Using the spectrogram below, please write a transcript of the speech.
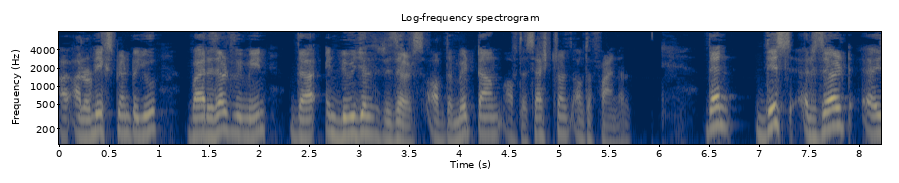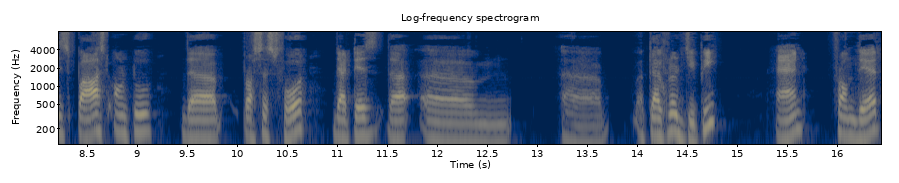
uh, already explained to you, by result we mean the individual results of the midterm, of the sectionals, of the final. Then this result is passed on to the process 4, that is the um, uh, calculate GP, and from there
